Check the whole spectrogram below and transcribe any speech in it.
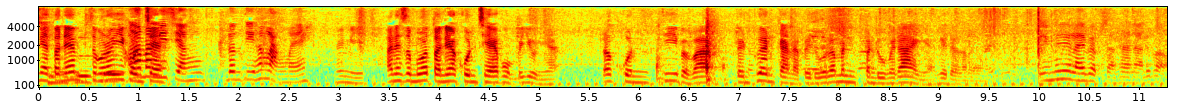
เนี่ยตอนนี้สมมติว่ามีคนแล้วมัแชนร์มีเสียงดนตรีข้างหลังไหมไม่มี อันนี้สมมติว่าตอนเนี้ยคนแชร์ผมไปอยู่อย่างเงี้ยแล้วคนที่แบบว่าเป็นเพื่อนกันอะไปดูแล้วมันมันดูไม่ได้อย่างเงี้ยคือเกิดจากอะไรตัว เองไม่ได้ไลฟ์แบบสาธารณะหรือเปล่า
